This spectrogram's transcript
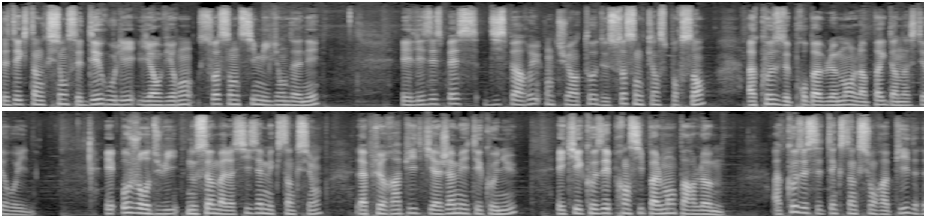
Cette extinction s'est déroulée il y a environ 66 millions d'années et les espèces disparues ont eu un taux de 75% à cause de probablement l'impact d'un astéroïde. Et aujourd'hui, nous sommes à la sixième extinction, la plus rapide qui a jamais été connue et qui est causée principalement par l'homme. À cause de cette extinction rapide,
